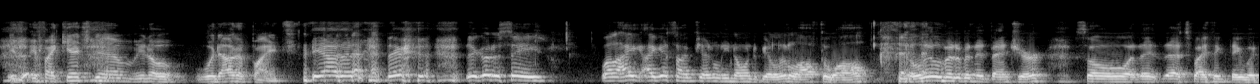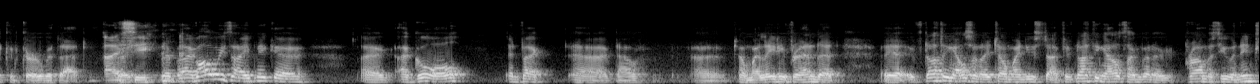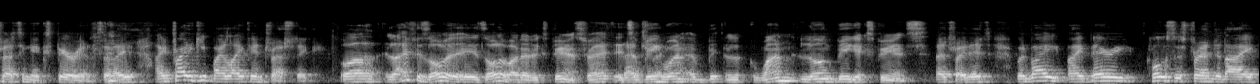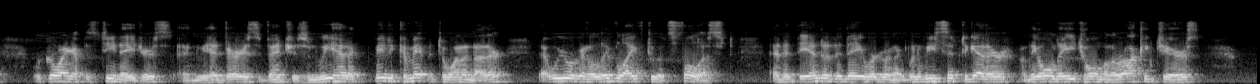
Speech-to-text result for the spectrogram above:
If, if I catch them, you know, without a pint. yeah, they're, they're going to say, well, I, I, guess I'm generally known to be a little off the wall, a little bit of an adventurer. So they, that's why I think they would concur with that. I see. I've always I make a a, a goal. In fact, uh, now uh, tell my lady friend that uh, if nothing else, and I tell my new staff, if nothing else, I'm going to promise you an interesting experience. And I, I try to keep my life interesting. Well, life is all is all about that experience, right? It's That's a big right. one, a one long big experience. That's right. It's when my my very closest friend and I were growing up as teenagers, and we had various adventures, and we had a, made a commitment to one another that we were going to live life to its fullest. And at the end of the day, we're going to when we sit together on the old age home on the rocking chairs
